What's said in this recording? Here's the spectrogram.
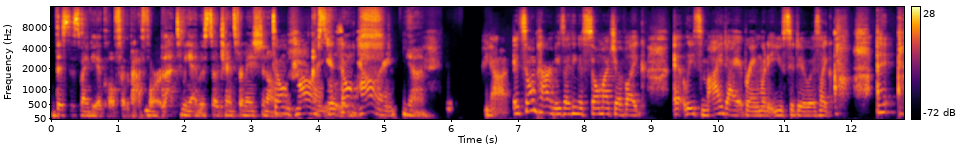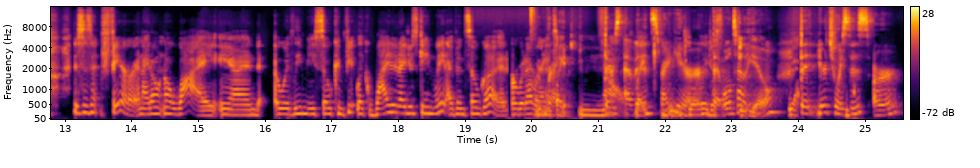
this is my vehicle for the path mm. forward. That to me, I was so transformational. So empowering. Absolutely. It's so empowering. Yeah. Yeah, it's so empowering because I think it's so much of like, at least my diet brain, what it used to do is like, oh, I, this isn't fair and I don't know why. And it would leave me so confused. Like, why did I just gain weight? I've been so good or whatever. And right. it's like, no. there's evidence like, right here that will tell you yeah. that your choices are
